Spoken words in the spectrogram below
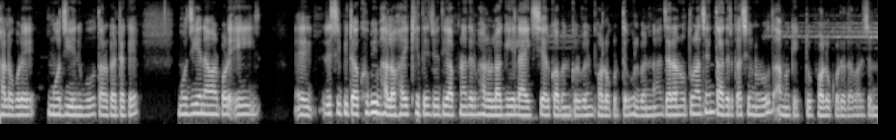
ভালো করে মজিয়ে নেব তরকারিটাকে। মজিয়ে নেওয়ার পরে এই এই রেসিপিটা খুবই ভালো হয় খেতে। যদি আপনাদের ভালো লাগে লাইক শেয়ার কমেন্ট করবেন। ফলো করতে ভুলবেন না। যারা নতুন আছেন, তাদের কাছে অনুরোধ, আমাকে একটু ফলো করে দেওয়ার জন্য।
